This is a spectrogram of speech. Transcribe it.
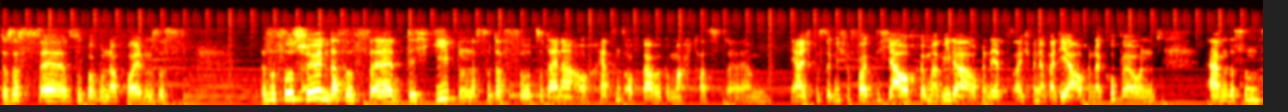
Das ist äh, super wundervoll und es ist es ist so schön, dass es äh, dich gibt und dass du das so zu deiner auch Herzensaufgabe gemacht hast. Ähm, ja, ich persönlich verfolge dich ja auch immer wieder, auch in der jetzt, ich bin ja bei dir auch in der Gruppe und ähm, das sind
